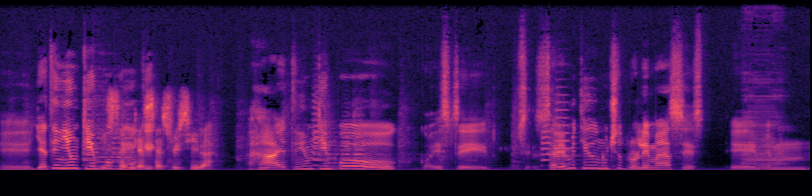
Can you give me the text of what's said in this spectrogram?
Eh, ya tenía un tiempo Dice como que, que. se suicida. Ajá, ya tenía un tiempo. Este. Se, se había metido en muchos problemas. es- eh, em,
